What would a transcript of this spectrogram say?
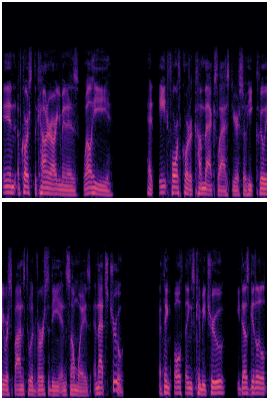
And of course, the counter argument is, well, he had eight fourth quarter comebacks last year, so he clearly responds to adversity in some ways. And that's true. I think both things can be true. He does get a little,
